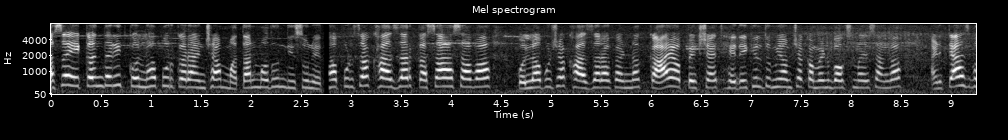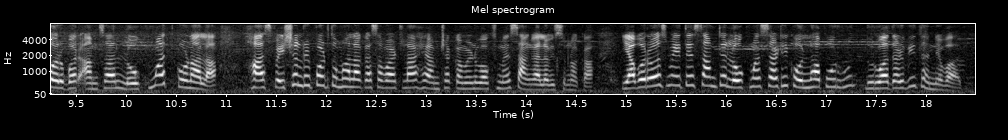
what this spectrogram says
असं एकंदरीत कोल्हापूरकरांच्या मतांमधून दिसून येत. कोल्हापूरचा खासदार कसा असावा कोल्हापूरच्या खासदाराकडनं काय अपेक्षा आहेत हे देखील तुम्ही आमच्या कमेंट बॉक्समध्ये सांगा. आणि त्याचबरोबर आमचा लोकमत कोणाला हा स्पेशल रिपोर्ट तुम्हाला कसा वाटला हे आमच्या कमेंट बॉक्समध्ये सांगायला विसरू नका. याबरोबरच मी इथेच थांबते. लोकमतसाठी कोल्हापूरहून दुर्वा दळवी धन्यवाद.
